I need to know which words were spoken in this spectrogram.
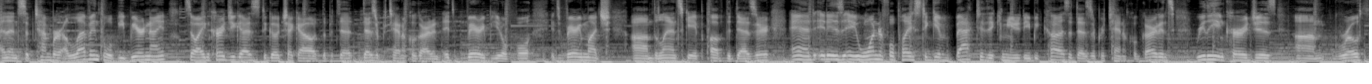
And then September 11th will be beer night. So I encourage you guys to go check out the Desert Botanical Garden. It's very beautiful. It's very much um, the landscape of the desert, and it is a wonderful place to give back to the community because the Desert Botanical Gardens really encourages um, growth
